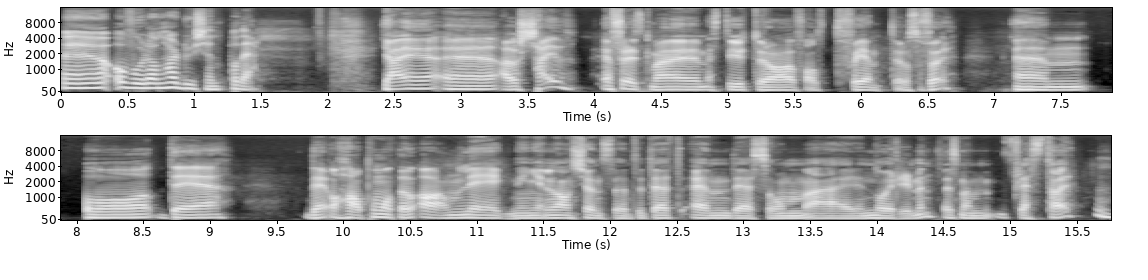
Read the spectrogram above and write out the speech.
Eh, og hvordan har du kjent på det? Jeg eh, er jo skeiv. Jeg forelsker meg mest i gutter og har falt for jenter også før. Um, og det, det, å ha på en måte en annen legning eller en annen kjønnsidentitet enn det som er normen, det som flest har, mm.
